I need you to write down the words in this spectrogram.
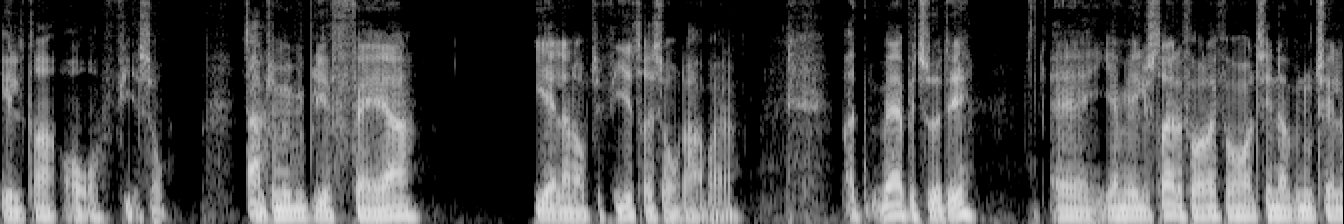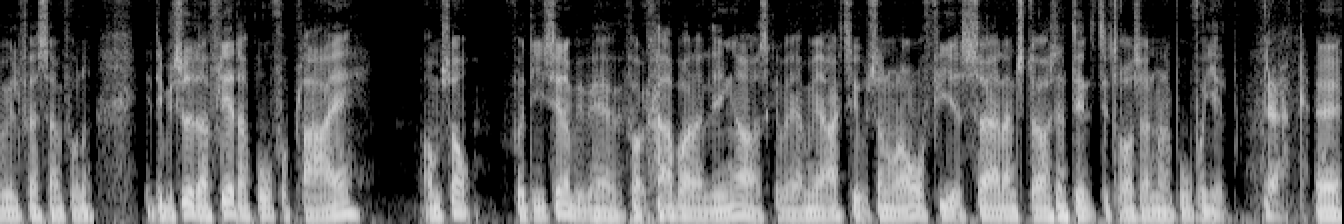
ældre over 80 år. Samtidig med, at vi bliver færre i alderen op til 64 år, der arbejder. Og hvad betyder det? Øh, jamen, jeg illustrerer det for dig i forhold til, når vi nu taler velfærdssamfundet. Det betyder, at der er flere, der har brug for pleje, omsorg. Fordi selvom vi vil have at folk arbejder længere og skal være mere aktive, så når man er over 80, så er der en større tendens til trods af, at man har brug for hjælp. Ja. Øh,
